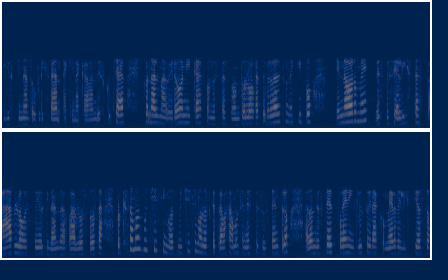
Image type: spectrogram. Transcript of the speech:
Justina Dobrizán, a quien acaban de escuchar, con Alma Verónica, con nuestras odontólogas. De verdad es un equipo enorme de especialistas, Pablo, estoy olvidando a Pablo Sosa, porque somos muchísimos, muchísimos los que trabajamos en este subcentro, a donde ustedes pueden incluso ir a comer delicioso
